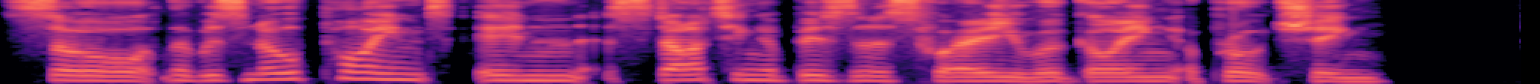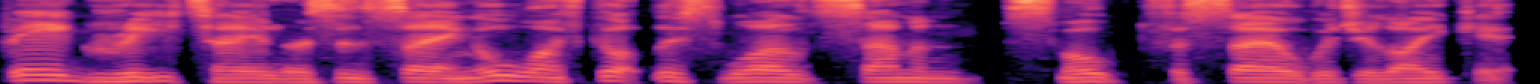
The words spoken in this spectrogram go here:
So there was no point in starting a business where you were going approaching big retailers and saying, "Oh, I've got this wild salmon smoked for sale. Would you like it?"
